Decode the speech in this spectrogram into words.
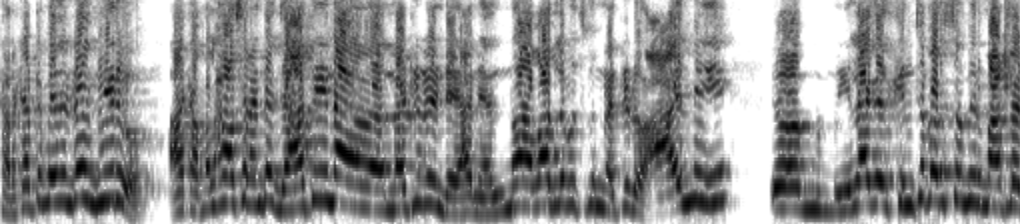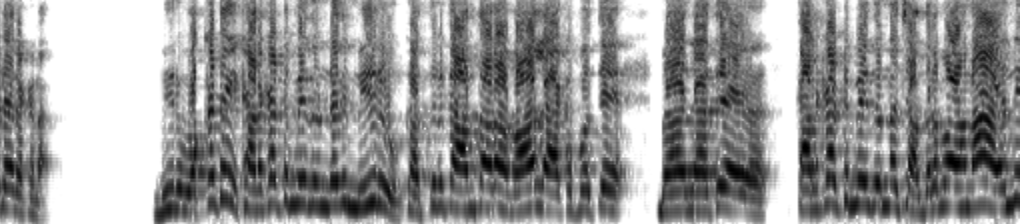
కరకట్ట మీద ఉండేది మీరు. ఆ కమల్ హాసన్ అంటే జాతీయ నటుడు అండి ఆయన ఎన్నో అవార్డులు పుచ్చుకున్న నటుడు. ఆయన్ని ఇలాగ కించపరుస్తూ మీరు మాట్లాడారు అక్కడ. మీరు ఒక్కటే కరకట్ట మీద ఉండేది మీరు కత్తులు కాంతారావా లేకపోతే లేకపోతే కరకట్ట మీద ఉన్న చంద్రమోహన? అన్నీ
